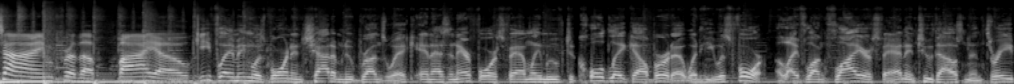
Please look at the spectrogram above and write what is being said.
Time for the bio. Guy Flaming was born in Chatham, New Brunswick, and as an Air Force family moved to Cold Lake, Alberta when he was four. A lifelong Flyers fan in 2003,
